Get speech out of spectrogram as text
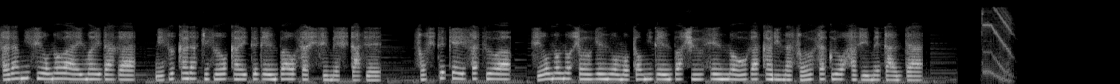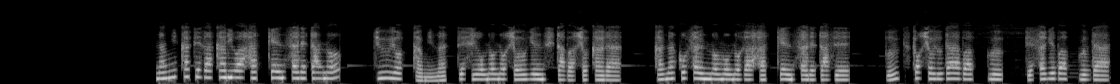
さらに塩野は曖昧だが、自ら地図を書いて現場を指し示したぜ。そして警察は、塩野の証言をもとに現場周辺の大掛かりな捜索を始めたんだ。何か手がかりは発見されたの？?14 日になって塩野の証言した場所から、かなこさんのものが発見されたぜ。ブーツとショルダーバッグ、手提げバッグだ。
